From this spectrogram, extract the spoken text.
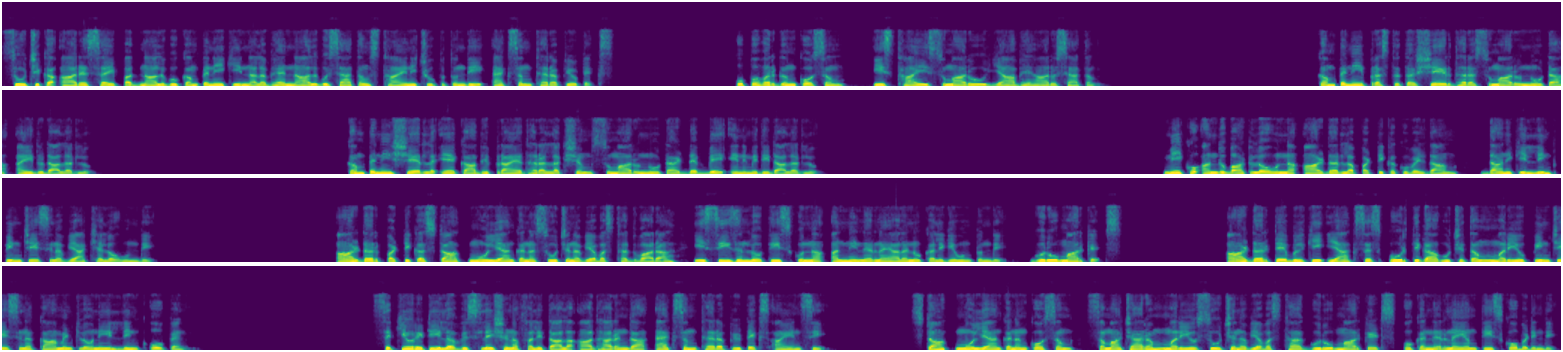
సూచిక ఆర్ఎస్ఐ పద్నాలుగు కంపెనీకి నలభై నాలుగు శాతం స్థాయిని చూపుతుంది యాక్సమ్ థెరప్యూటిక్స్. ఉపవర్గం కోసం ఈ స్థాయి సుమారు యాభై ఆరు శాతం. కంపెనీ ప్రస్తుత షేర్ ధర సుమారు నూట ఐదు డాలర్లు. కంపెనీ షేర్ల ఏకాభిప్రాయ ధర లక్ష్యం సుమారు నూట డెబ్బై ఎనిమిది డాలర్లు. మీకు అందుబాటులో ఉన్న ఆర్డర్ల పట్టికకు వెళ్దాం దానికి లింక్ పిన్ చేసిన వ్యాఖ్యలో ఉంది. ఆర్డర్ పట్టిక స్టాక్ మూల్యాంకన సూచన వ్యవస్థ ద్వారా ఈ సీజన్లో తీసుకున్న అన్ని నిర్ణయాలను కలిగి ఉంటుంది. Guru Markets. ఆర్డర్ టేబుల్కి యాక్సెస్ పూర్తిగా ఉచితం మరియు పిన్ చేసిన కామెంట్లోని లింక్ ఓపెన్. సెక్యూరిటీల విశ్లేషణ ఫలితాల ఆధారంగా యాక్సమ్ థెరప్యూటిక్స్ ఐఎన్సి స్టాక్ మూల్యాంకనం కోసం సమాచారం మరియు సూచన వ్యవస్థ గురు మార్కెట్స్ ఒక నిర్ణయం తీసుకోబడింది.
